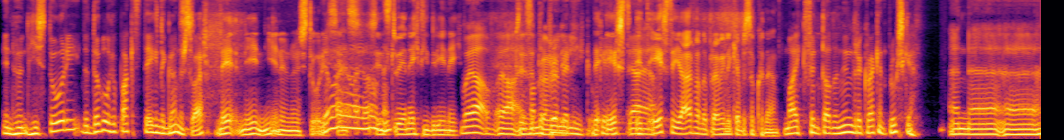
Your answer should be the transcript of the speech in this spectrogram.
in hun historie de dubbel gepakt tegen de Dat is Gunners. waar. Nee, nee, niet in hun historie. Ja, sinds sinds denk ik. 92, 93. Maar ja, ja Sinds van de Premier League. De eerste. Het eerste jaar van de Premier League hebben ze het ook gedaan. Maar ik vind dat een indrukwekkend ploegje. En eh,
